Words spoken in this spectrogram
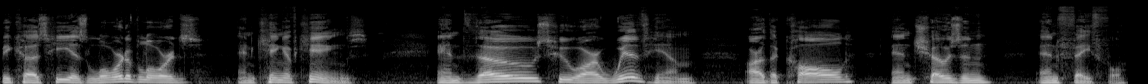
because he is Lord of lords and King of kings, and those who are with him are the called and chosen and faithful.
